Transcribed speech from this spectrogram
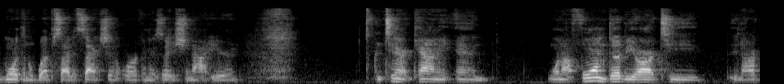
more than a website; it's actually an organization out here in, in Tarrant County. And when I formed WRT, you know, I,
